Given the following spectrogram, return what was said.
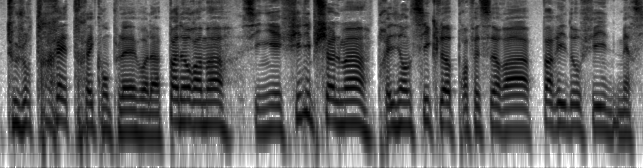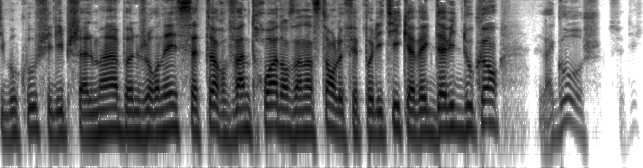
Toujours très très complet. Voilà, Panorama, signé Philippe Chalmin, président de Cyclope, professeur à Paris-Dauphine. Merci beaucoup Philippe Chalmin. Bonne journée. 7h23 dans un instant, le fait politique avec David Doucan. La gauche.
